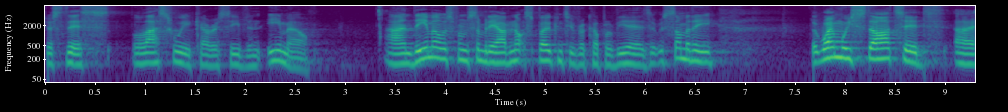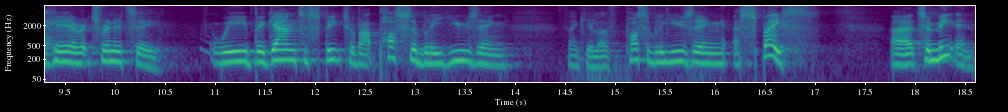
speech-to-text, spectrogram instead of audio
Just this last week, I received an email. And the email was from somebody I've not spoken to for a couple of years. It was somebody that when we started uh, here at Trinity, we began to speak to about possibly using, thank you, love, possibly using a space uh, to meet in.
